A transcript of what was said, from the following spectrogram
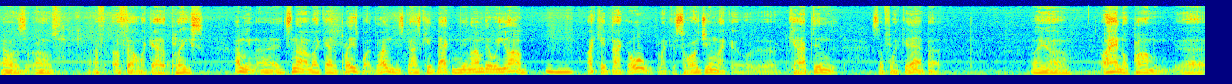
I was, I was, I, f- I felt like out of place. I mean, uh, it's not like out of place, but a lot of these guys came back in Vietnam. They were young. I came back old, like a sergeant, like a, a captain, stuff like that. But I, uh, I had no problem uh,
